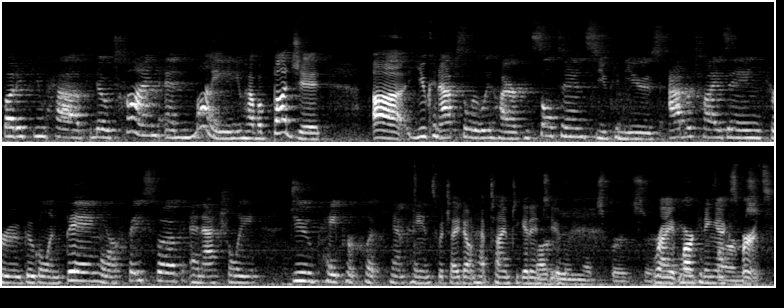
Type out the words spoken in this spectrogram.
But if you have no time and money and you have a budget, uh, you can absolutely hire consultants. You can use advertising through Google and Bing or Facebook and actually do pay per click campaigns, which I don't have time to get into. Marketing experts, or Right, marketing firms. experts.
